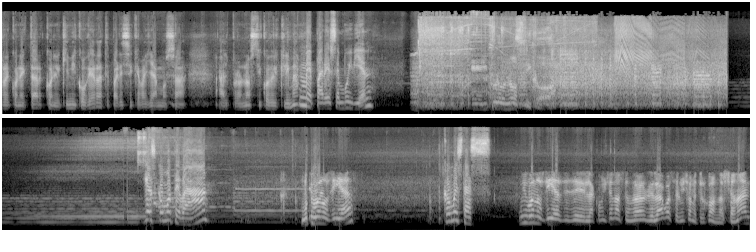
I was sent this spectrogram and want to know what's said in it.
reconectar con el químico Guerra, ¿te parece que vayamos a, al pronóstico del clima? Me parece muy bien. El pronóstico. ¿Cómo te va? Muy buenos días. ¿Cómo estás? Muy buenos días desde la Comisión Nacional del Agua, Servicio Meteorológico Nacional.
